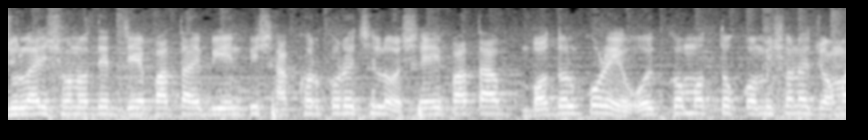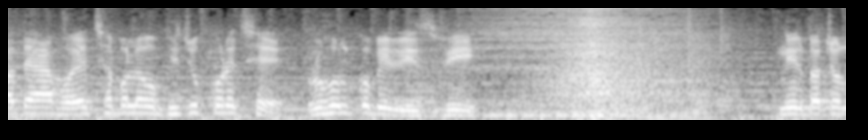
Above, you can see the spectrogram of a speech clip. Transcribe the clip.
জুলাই সনদের যে পাতায় বিএনপি স্বাক্ষর করেছিল, সেই পাতা বদল করে ঐক্যমত্য কমিশনে জমা দেওয়া হয়েছে বলে অভিযোগ করেছে রুহুল কবির রিজভি। নির্বাচন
